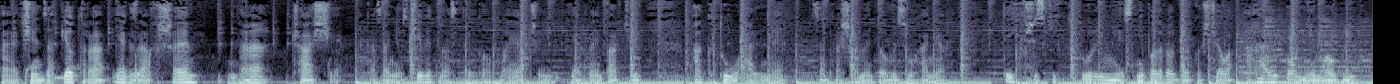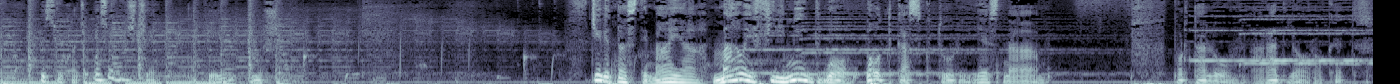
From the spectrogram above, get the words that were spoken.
e, księdza Piotra, jak zawsze na czasie. Kazanie jest 19 maja, czyli jak najbardziej aktualne. Zapraszamy do wysłuchania tych wszystkich, którym jest nie po drodze do kościoła albo nie mogli wysłuchać osobiście takiej mszy. W 19 maja małe filmidło, podcast, który jest na portalu Radio Rocket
